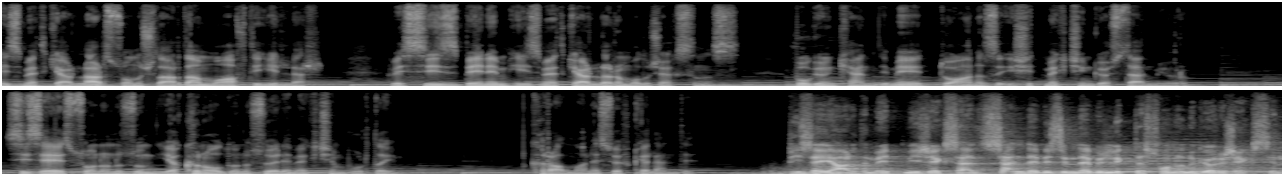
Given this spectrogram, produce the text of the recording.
Hizmetkarlar sonuçlardan muaf değiller ve siz benim hizmetkarlarım olacaksınız. Bugün kendimi duanızı işitmek için göstermiyorum. Size sonunuzun yakın olduğunu söylemek için buradayım. Kral Manes öfkelendi. Bize yardım etmeyeceksen sen de bizimle birlikte sonunu göreceksin.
